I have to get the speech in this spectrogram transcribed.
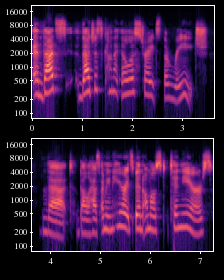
and that's that just kind of illustrates the reach that Bella has. I mean, here it's been almost 10 years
